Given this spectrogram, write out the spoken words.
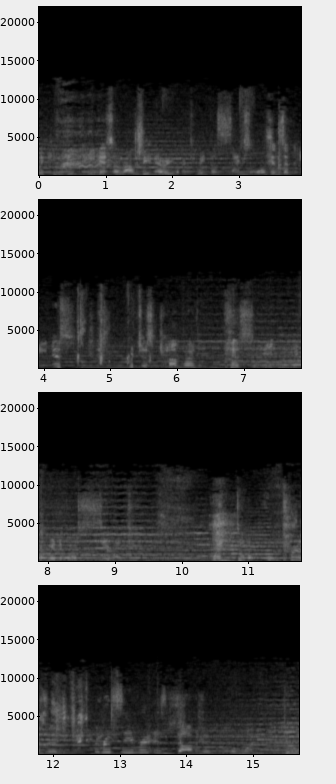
licking the anus around the area between the sex organs and anus, which is covered in a sweet liquid or syrup. When done in prison, the receiver is dominant, the one doing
